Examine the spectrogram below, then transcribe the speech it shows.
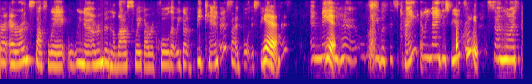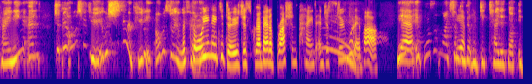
our, our own stuff where you know I remember in the last week I recall that we got a big canvas. I had bought this big Yeah. canvas, and me Yeah. and her all we did was this paint, and we made this beautiful sunrise painting. And to be honest with you, it was just therapeutic. I was doing it with That's her. all you need to do is just grab out a brush and paint and just do whatever. yeah, Yeah. it wasn't like something Yep. that we dictated like it,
